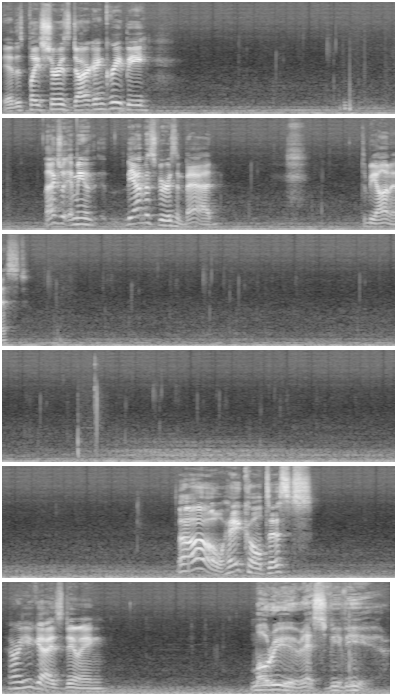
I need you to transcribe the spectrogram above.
Yeah, this place sure is dark and creepy. Actually, I mean, the atmosphere isn't bad. To be honest. Oh, hey cultists! How are you guys doing? Morir es vivir.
